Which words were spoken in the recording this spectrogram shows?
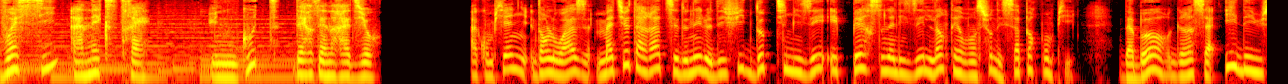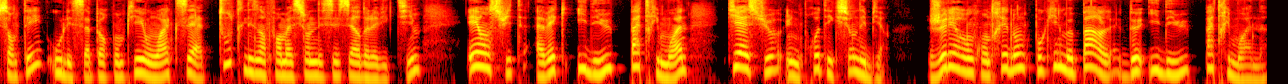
Voici un extrait, une goutte d'Airzen Radio. À Compiègne, dans l'Oise, Mathieu Tarat s'est donné le défi d'optimiser et personnaliser l'intervention des sapeurs-pompiers. D'abord grâce à IDU Santé, où les sapeurs-pompiers ont accès à toutes les informations nécessaires de la victime, et ensuite avec IDU Patrimoine, qui assure une protection des biens. Je l'ai rencontré donc pour qu'il me parle de IDU Patrimoine.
